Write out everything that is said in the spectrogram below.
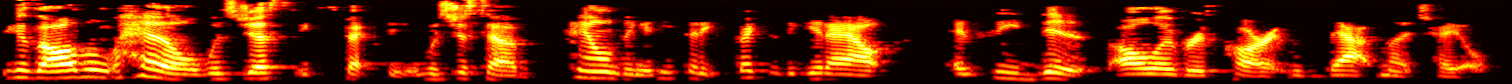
because all the hail was just expecting, it was just uh, pounding, and he said he expected to get out and see dents all over his car. It was that much hail.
